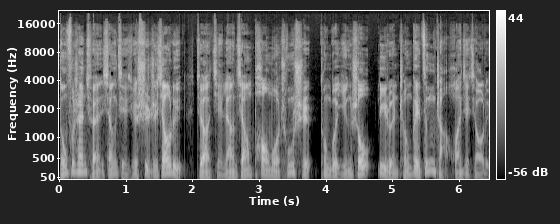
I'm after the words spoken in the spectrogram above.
农夫山泉想解决市值焦虑，就要尽量将泡沫充实，通过营收、利润成倍增长缓解焦虑。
